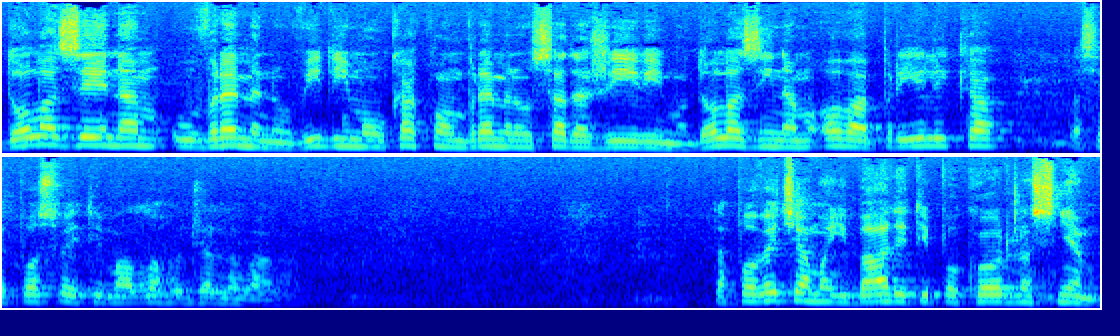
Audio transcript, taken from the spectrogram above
dolaze nam u vremenu, vidimo u kakvom vremenu sada živimo, dolazi nam ova prilika da se posvetimo Allahu Đalavala. Da povećamo i baditi pokornost njemu.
